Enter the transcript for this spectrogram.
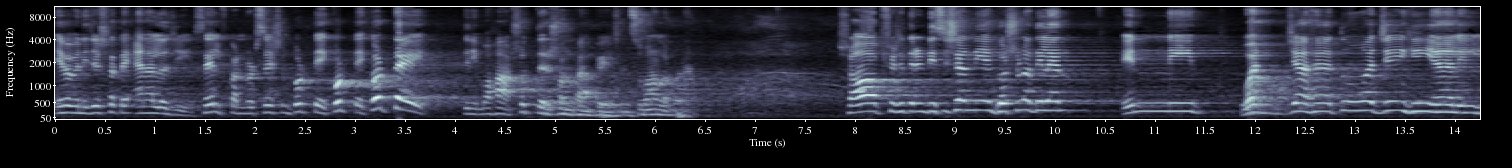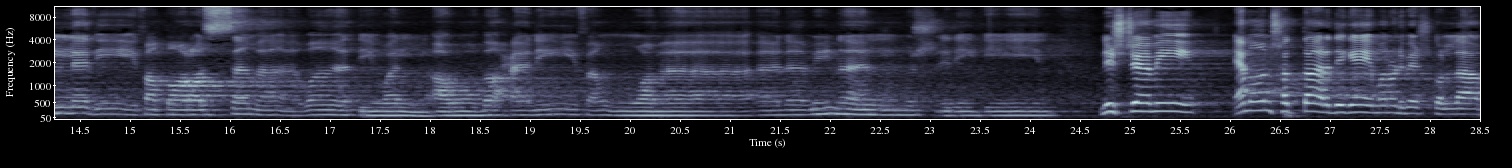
এভাবে নিজের সাথে অ্যানালজি সেলফ কনভারসেশন করতে করতে করতে তিনি মহা সত্যের সন্ধান পেয়েছেন সুবহানাল্লাহ পড়েন সব শেষে তিনি ডিসিশন নিয়ে ঘোষণা দিলেন ইন্নি وجهت وجهي للذي فطر السماوات والأرض حنيفا وما أنا من المشركين নিশ্চয় আমি এমন সত্তার দিকে মনোনিবেশ করলাম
